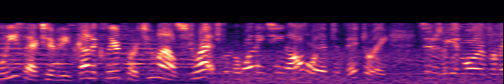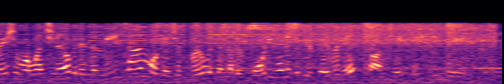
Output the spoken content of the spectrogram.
police activity's got it cleared for a two-mile stretch from the 118 all the way up to Victory. As soon as we get more information, we'll let you know. But in the meantime, we'll get you through with another 40 minutes of your favorite hits on KCTV.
